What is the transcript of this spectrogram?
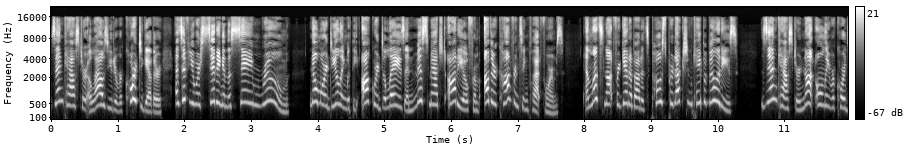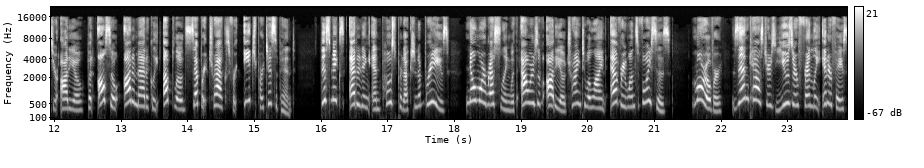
Zencastr allows you to record together as if you were sitting in the same room. No more dealing with the awkward delays and mismatched audio from other conferencing platforms. And let's not forget about its post production capabilities. Zencastr not only records your audio, but also automatically uploads separate tracks for each participant. This makes editing and post production a breeze. No more wrestling with hours of audio trying to align everyone's voices. Moreover, Zencastr's user friendly interface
